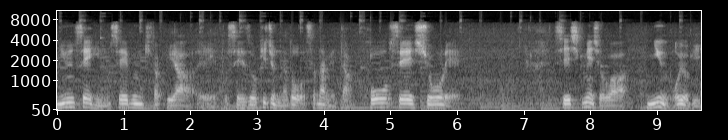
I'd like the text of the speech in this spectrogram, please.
乳製品の成分規格や、えーと、製造基準などを定めた構成省令。正式名称は乳及び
